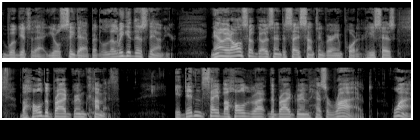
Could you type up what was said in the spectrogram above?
we'll get to that. You'll see that. But let me get this down here. Now, it also goes in to say something very important. He says, Behold, the bridegroom cometh. It didn't say, Behold, the bridegroom has arrived. Why?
